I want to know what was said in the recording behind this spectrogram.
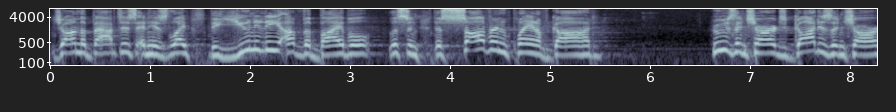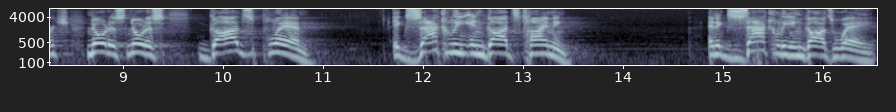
John the Baptist and his life, the unity of the Bible. Listen, the sovereign plan of God Who's in charge? God is in charge. Notice, notice, God's plan, exactly in God's timing. and exactly in God's way.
